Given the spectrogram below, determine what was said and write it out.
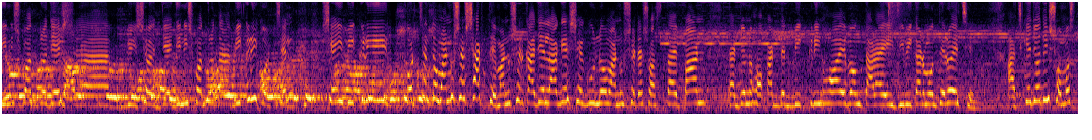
জিনিসপত্র যে বিষয়, যে জিনিসপত্র তারা বিক্রি করছেন, সেই বিক্রি করছেন তো মানুষের স্বার্থে। মানুষের কাজে লাগে সেগুলো, মানুষ সেটা সস্তায় পান, তার জন্য হকারদের বিক্রি হয় এবং তারা এই জীবিকার মধ্যে রয়েছেন। আজকে যদি সমস্ত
